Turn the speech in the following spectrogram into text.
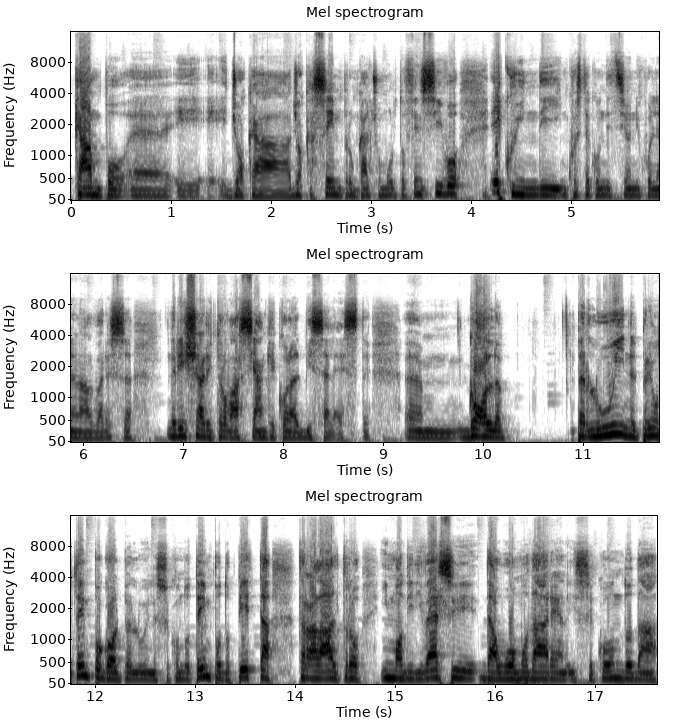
campo eh, e, e gioca, gioca sempre un calcio molto offensivo e quindi in queste condizioni Julian Alvarez riesce a ritrovarsi anche con l'albiceleste. Um, gol per lui nel primo tempo, gol per lui nel secondo tempo, doppietta tra l'altro in modi diversi da uomo d'area il secondo, da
